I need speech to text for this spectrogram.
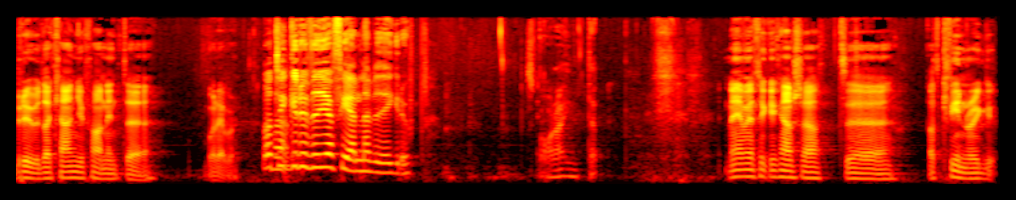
Brudar kan ju fan inte... Whatever. Vad tycker du vi gör fel när vi är i grupp? Svara inte. Nej, men jag tycker kanske att, eh, att kvinnor i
